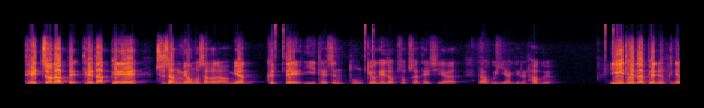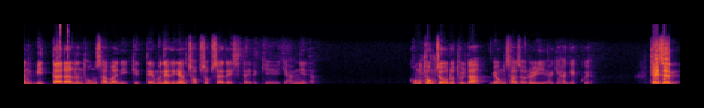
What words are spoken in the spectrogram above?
대절 앞에 대답에 추상명사가 나오면 그때 이 대은 동격의 접속사 대시야라고 이야기를 하고요. 이 대답에는 그냥 믿다라는 동사만 있기 때문에 그냥 접속사 대시다 이렇게 얘기합니다. 공통적으로 둘 다 명사절을 이야기하겠고요. 대은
